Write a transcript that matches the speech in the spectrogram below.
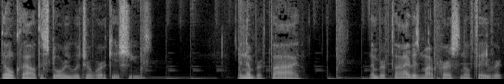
Don't cloud the story with your work issues. And number five, number five is my personal favorite.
